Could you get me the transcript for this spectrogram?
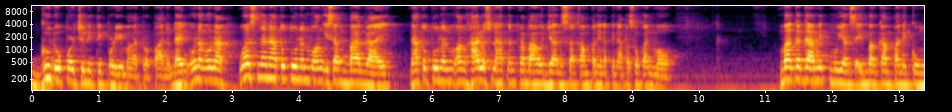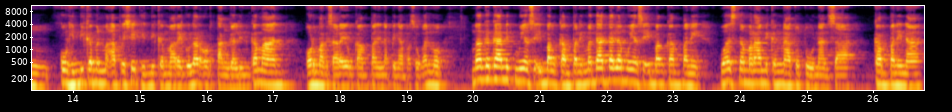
good opportunity for yung mga tropa. No? Dahil unang-una, once na natutunan mo ang isang bagay, natutunan mo ang halos lahat ng trabaho dyan sa company na pinapasukan mo, magagamit mo yan sa ibang company kung kung hindi ka man ma-appreciate, hindi ka ma-regular or tanggalin ka man or magsara yung company na pinapasukan mo, magagamit mo yan sa ibang company, madadala mo yan sa ibang company once na marami kang natutunan sa company na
